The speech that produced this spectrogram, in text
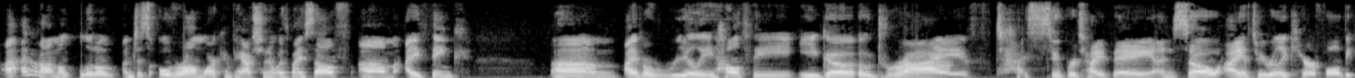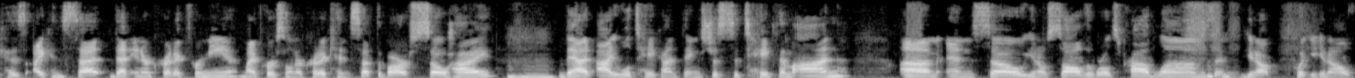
I, don't know, I'm a little, I'm just overall more compassionate with myself. Um, I think um, I have a really healthy ego drive, super type A. And so I have to be really careful because I can set that inner critic for me, my personal inner critic can set the bar so high mm-hmm. that I will take on things just to take them on. Um, and so, you know, solve the world's problems and, you know, put, you know,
